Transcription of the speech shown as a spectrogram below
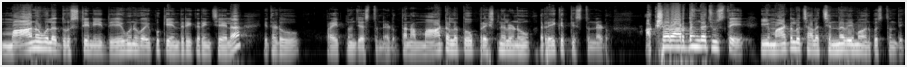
మానవుల దృష్టిని దేవుని వైపు కేంద్రీకరించేలా ఇతడు ప్రయత్నం చేస్తున్నాడు. తన మాటలతో ప్రశ్నలను రేకెత్తిస్తున్నాడు. అక్షరార్థంగా చూస్తే ఈ మాటలు చాలా చిన్నవేమో అనిపిస్తుంది.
